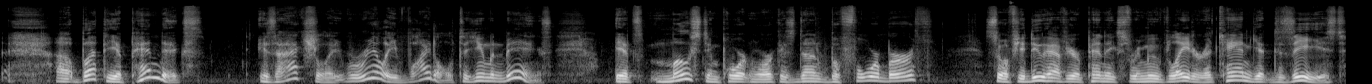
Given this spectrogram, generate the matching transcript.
uh, but the appendix is actually really vital to human beings. Its most important work is done before birth. So if you do have your appendix removed later, it can get diseased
